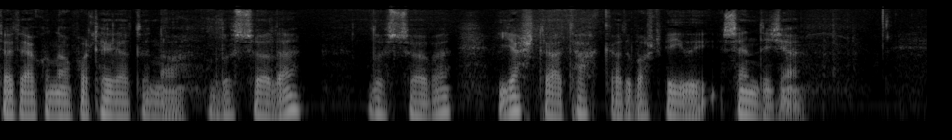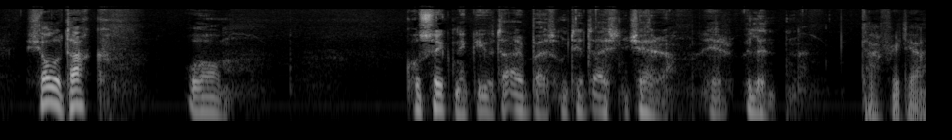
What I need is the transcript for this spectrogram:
til at jeg kunne fortelle at denne løsøle, løsøve, hjertelig takk at du var vi i sendingen. Sjølv takk, og god sykning i ut arbeid som tid eisen kjære her i Linden. Takk for det,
